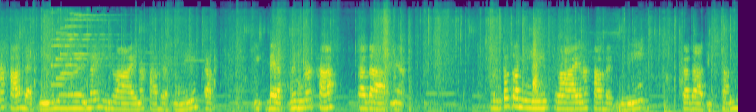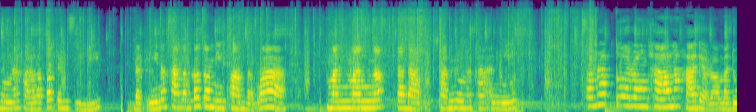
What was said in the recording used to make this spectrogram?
นะคะ แบบนี้เลยไม่มีลายนะคะ แบบนี้กับอีกแบบหนึ่งนะคะ กระดาษเนี่ย มันก็จะมีลายนะคะ แบบนี้กระดาษอีกชั้นหนึ่งนะคะ แล้วก็เป็นสีแบบนี้นะคะ มันก็จะมีความแบบว่ามันๆนะกระดาษอีกชั้นหนึ่งนะคะ อันนี้สำหรับตัวรองเท้านะคะ เดี๋ยวเรามาดู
